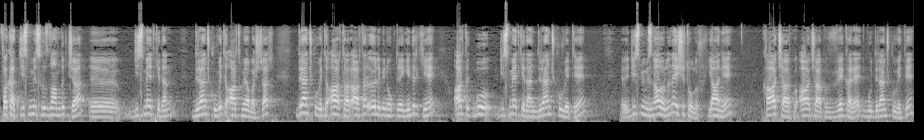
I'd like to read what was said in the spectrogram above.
Fakat cismimiz hızlandıkça e, cisme etkeden direnç kuvveti artmaya başlar. Direnç kuvveti artar artar öyle bir noktaya gelir ki artık bu cisme etkeden direnç kuvveti e, cismimizin ağırlığına eşit olur. Yani K çarpı A çarpı V kare bu direnç kuvveti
